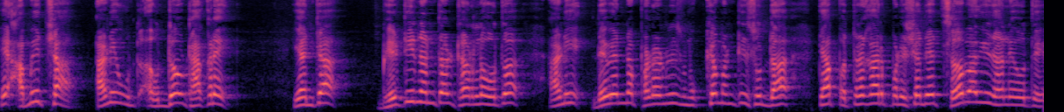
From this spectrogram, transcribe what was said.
हे अमित शहा आणि उद उद्धव ठाकरे यांच्या भेटीनंतर ठरलं होतं आणि देवेंद्र फडणवीस मुख्यमंत्रीसुद्धा त्या पत्रकार परिषदेत सहभागी झाले होते.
